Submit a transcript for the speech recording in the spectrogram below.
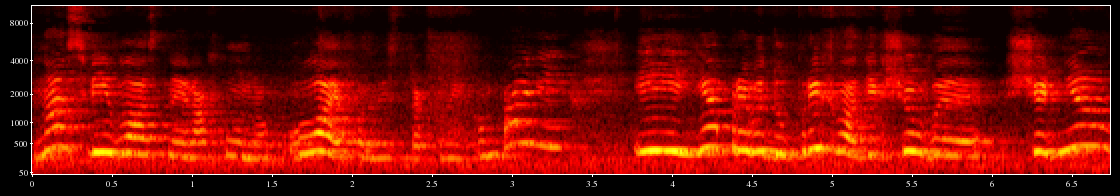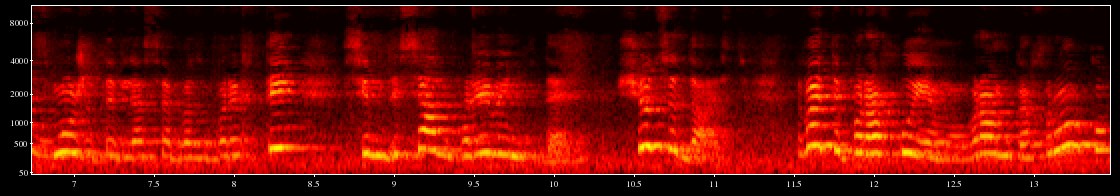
на свій власний рахунок у лайфовій страховій компанії. І я приведу приклад, якщо ви щодня зможете для себе зберегти 70 гривень в день. Що це дасть? Давайте порахуємо в рамках року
